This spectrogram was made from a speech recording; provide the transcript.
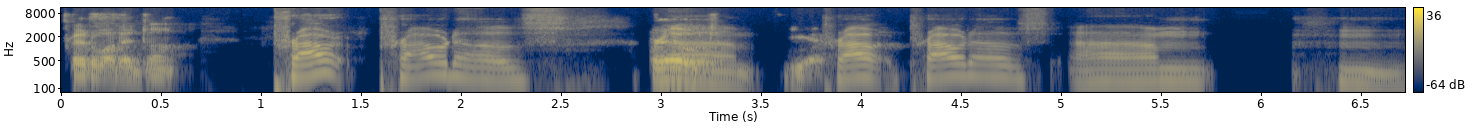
proud of what I've done. Proud, proud of, proud, um, yeah, proud, proud of. Um, hmm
